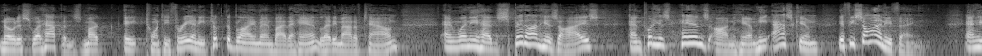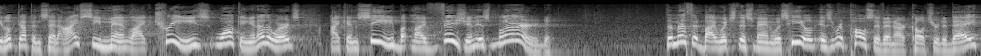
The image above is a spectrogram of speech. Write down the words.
Notice what happens. Mark 8:23 and he took the blind man by the hand led him out of town. And when he had spit on his eyes and put his hands on him he asked him if he saw anything. And he looked up and said I see men like trees walking. In other words I can see but my vision is blurred. The method by which this man was healed is repulsive in our culture today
